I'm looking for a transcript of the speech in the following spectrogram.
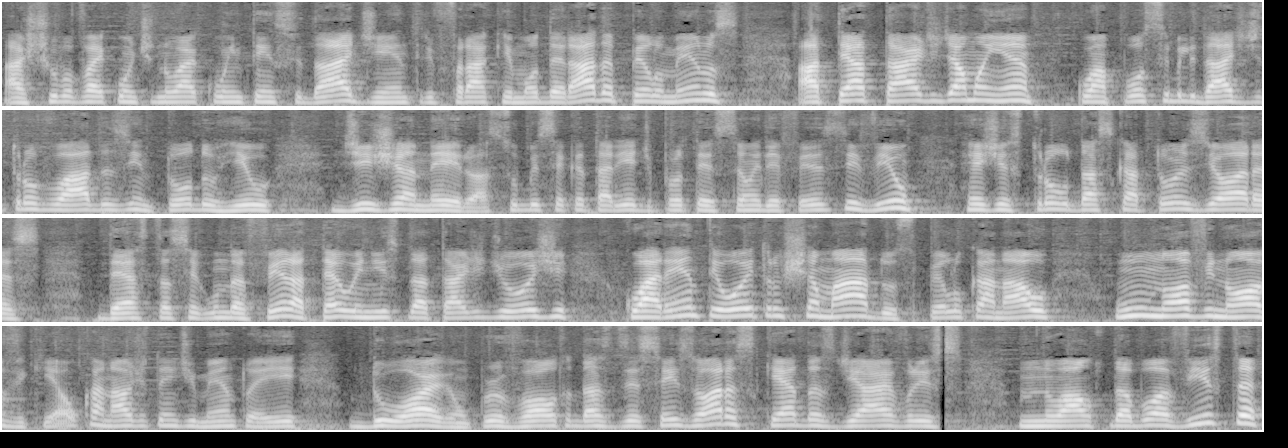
a chuva vai continuar com intensidade entre fraca e moderada, pelo menos até a tarde de amanhã, com a possibilidade de trovoadas em todo o Rio de Janeiro. A Subsecretaria de Proteção e Defesa Civil registrou das 14 horas desta segunda-feira até o início da tarde de hoje 48 chamados pelo canal 199, que é o canal de atendimento aí do órgão. Por volta das 16 horas, quedas de árvores no Alto da Boa Vista,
